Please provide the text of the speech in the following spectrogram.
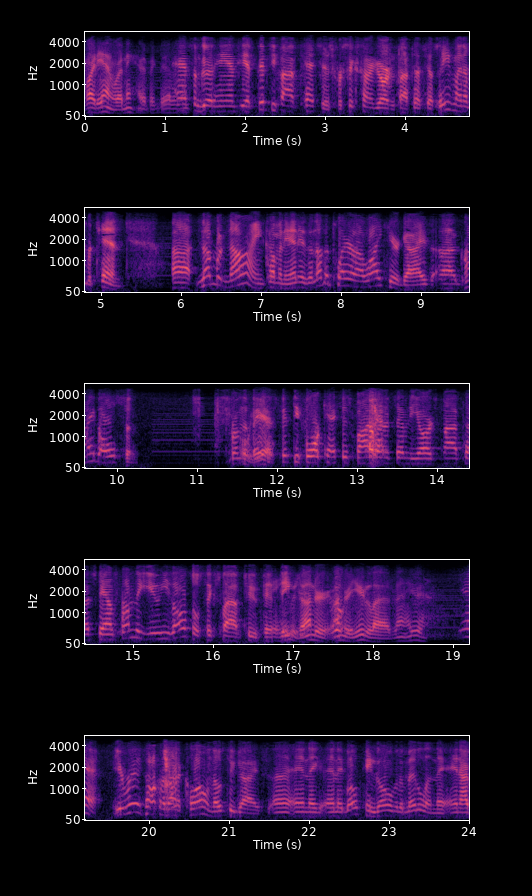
tight end, wasn't he? I think that. had some good hands. He had 55 catches for 600 yards and five touchdowns. So he's my number 10. Uh, number nine coming in is another player I like here, guys. Uh, Greg Olsen from the Oh, Bears. 54 catches, 570 yards, five touchdowns from the U. He's also 6'5", Yeah, 250. he was under underutilized, man. He was, Yeah, you're really talking about a clone. Those two guys, uh, and they and they both can go over the middle. And they, and I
